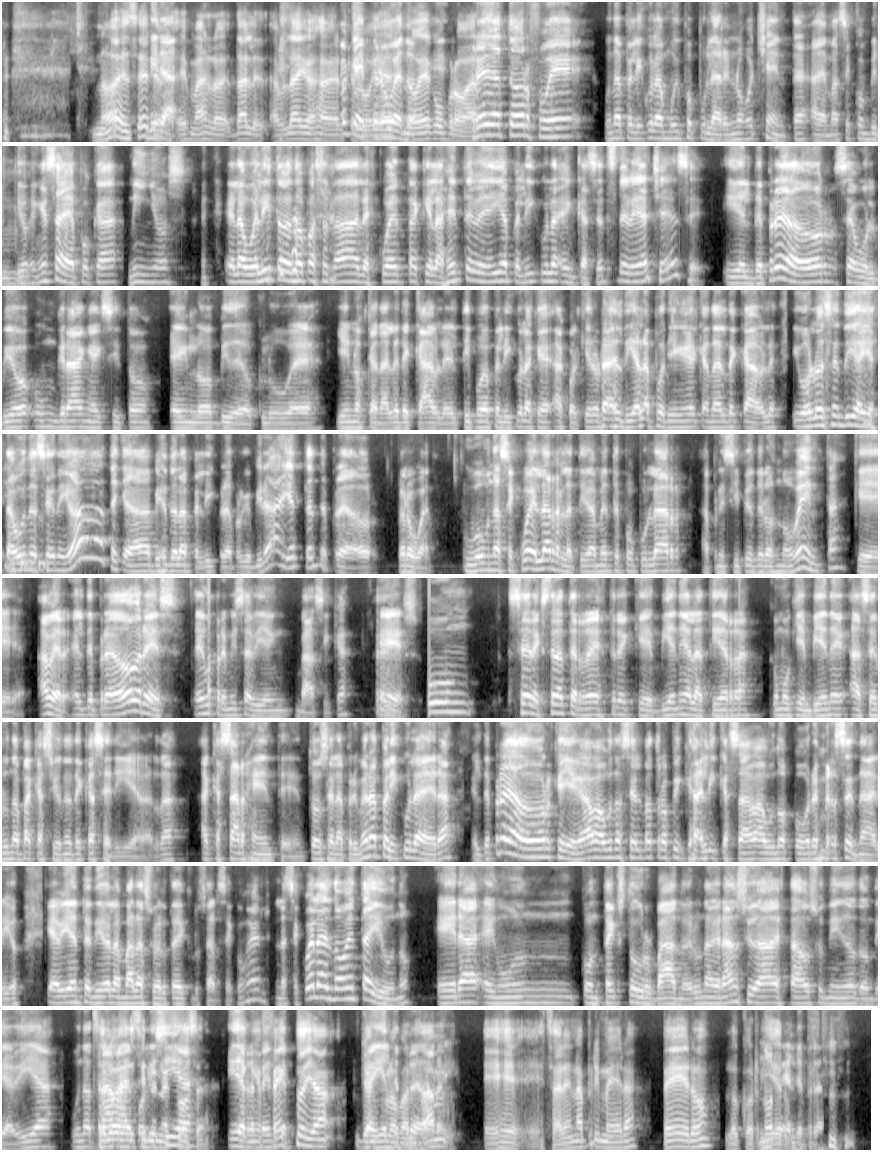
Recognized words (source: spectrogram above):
no, en serio. Mira, es más, dale, habla y vas a ver. que lo, voy a, voy a comprobar. Predator fue una película muy popular en los 80, además se convirtió, en esa época, niños, el abuelito de No pasa nada les cuenta que la gente veía películas en cassettes de VHS y El Depredador se volvió un gran éxito en los videoclubes y en los canales de cable, el tipo de película que a cualquier hora del día la ponían en el canal de cable y vos lo encendías y estaba una escena y ah, te quedabas viendo la película porque mira, ahí está el Depredador. Pero bueno, Hubo una secuela relativamente popular a principios de los 90 que, a ver, el depredador es, es una premisa bien básica. Es un ser extraterrestre que viene a la Tierra como quien viene a hacer unas vacaciones de cacería, ¿verdad? A cazar gente. Entonces, la primera película era el depredador que llegaba a una selva tropical y cazaba a unos pobres mercenarios que habían tenido la mala suerte de cruzarse con él. En la secuela del 91 era en un contexto urbano, era una gran ciudad de Estados Unidos donde había una trama de policía y de en repente efecto ya Jean-Claude Van es estar en la primera, pero lo corrieron.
